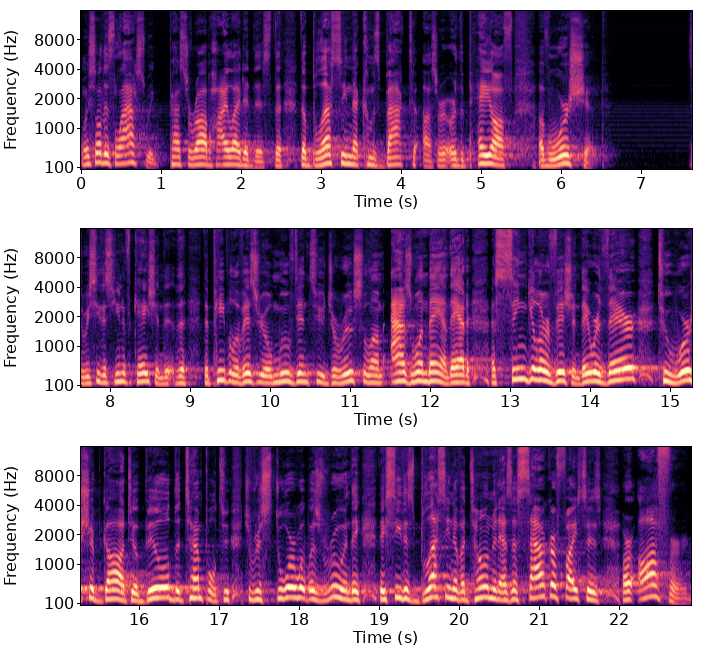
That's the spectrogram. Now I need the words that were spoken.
We saw this last week. Pastor Rob highlighted this the, the blessing that comes back to us, or, or the payoff of worship. So we see this unification. The, the, the, people of Israel moved into Jerusalem as one man. They had a singular vision. They were there to worship God, to build the temple, to, to restore what was ruined. They, they see this blessing of atonement as the sacrifices are offered.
